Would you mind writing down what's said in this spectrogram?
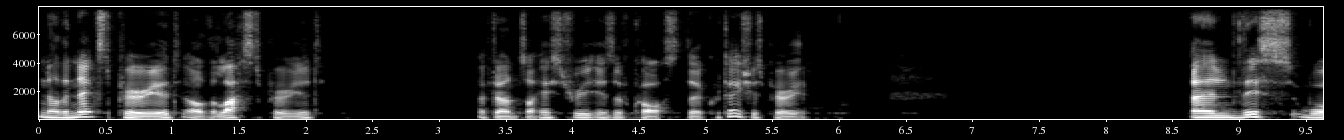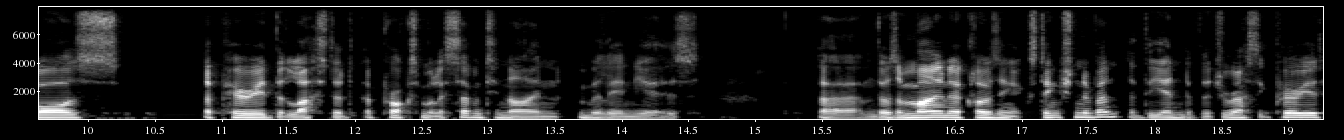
Now, the next period, or the last period, of dinosaur history is, of course, the Cretaceous period. And this was a period that lasted approximately 79 million years. Um, there was a minor closing extinction event at the end of the Jurassic period.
